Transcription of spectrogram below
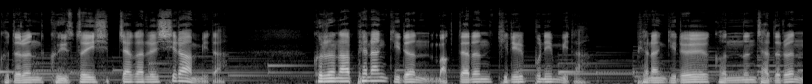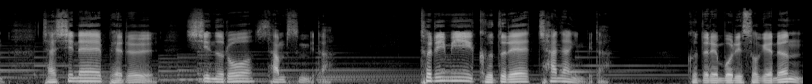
그들은 그리스도의 십자가를 싫어합니다. 그러나 편한 길은 막다른 길일 뿐입니다. 편한 길을 걷는 자들은 자신의 배를 신으로 삼습니다. 트림이 그들의 찬양입니다. 그들의 머릿속에는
